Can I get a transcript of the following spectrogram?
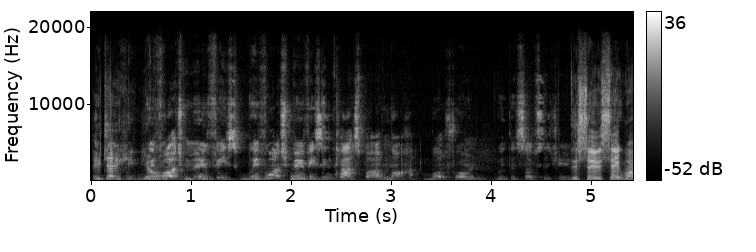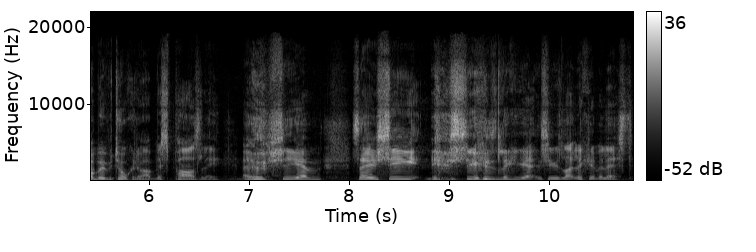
Are you joking? You're We've watched movies. We've watched movies in class, but I've not ha- watched one with the substitute. The, so the same one we were talking about, Miss Parsley. Uh, she um, so she she was looking at she was like looking at the list,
